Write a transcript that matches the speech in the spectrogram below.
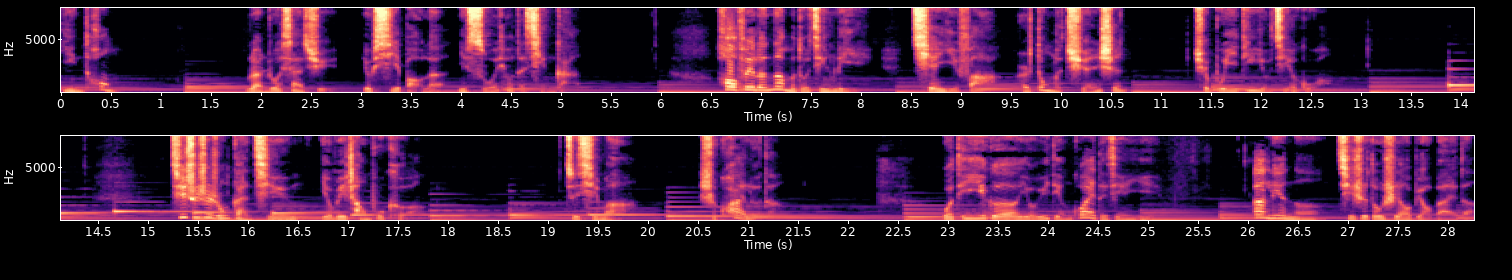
隐痛，软弱下去。又吸饱了你所有的情感，耗费了那么多精力，牵一发而动了全身，却不一定有结果。其实这种感情也未尝不可，最起码是快乐的。我提一个有一点怪的建议：暗恋呢，其实都是要表白的。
